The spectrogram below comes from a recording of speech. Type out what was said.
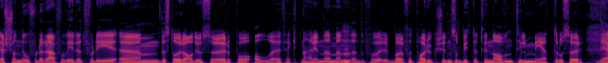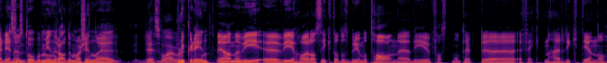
jeg skjønner jo hvorfor dere er forvirret, fordi um, det står Radio Sør på alle effektene her inne. Men Mm. for, bare for et par uker siden så byttet vi navn til Metro Sør. Det er det som står på min radiomaskin når jeg Det så jeg plukker det inn. Ja, Men vi, eh, vi har altså ikke tatt oss bryet med å ta ned de fastmonterte effektene her riktig ennå.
